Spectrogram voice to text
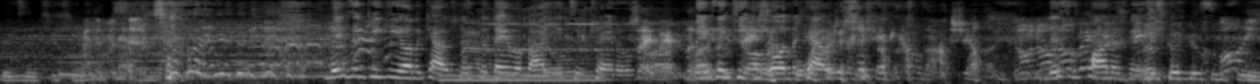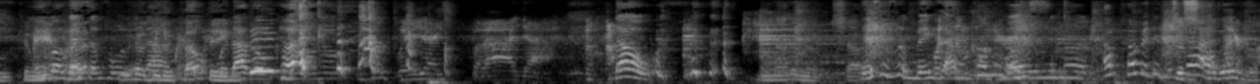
Biggz and Kiki on the couch. Biggz and Kiki on the couch. That's the name of our YouTube channel. Biggz and Kiki on the couch. this is part of Let's it. go get some food. Can We we gonna get some food. We're gonna do the cut thing. we're not gonna cut. No. You're not in the shop. This is the Biggz. With I'm coming. Why hummus. are you not? I'm coming in the Just shot. scoot over.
